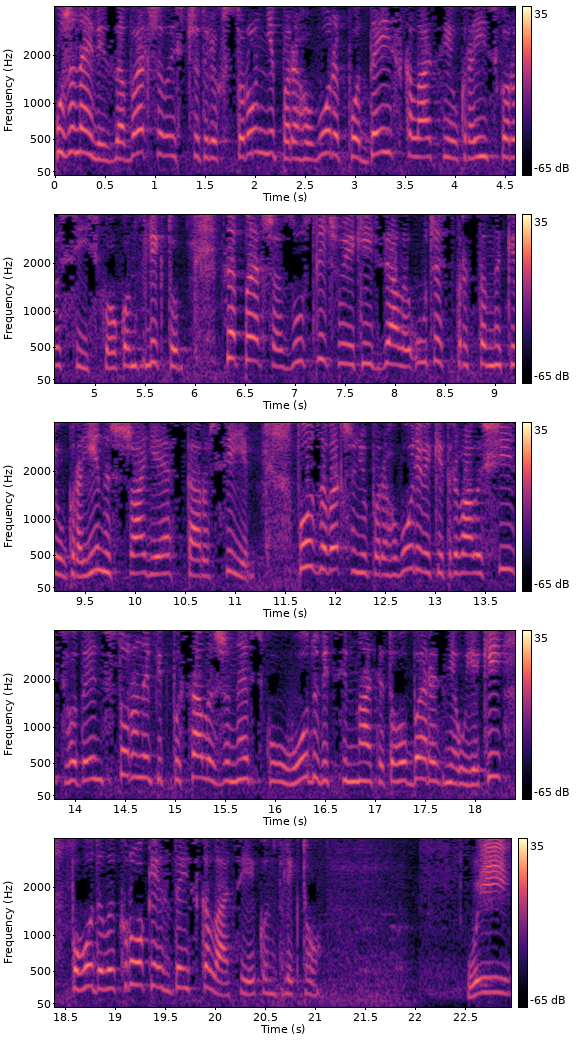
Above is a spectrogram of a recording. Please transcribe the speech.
У Женеві завершились чотирьохсторонні переговори по деескалації українсько-російського конфлікту. Це перша зустріч, у якій взяли участь представники України, США, ЄС та Росії. По завершенню переговорів, які тривали 6 годин, сторони підписали Женевську угоду від 17 березня, у якій погодили кроки з деескалації конфлікту. We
